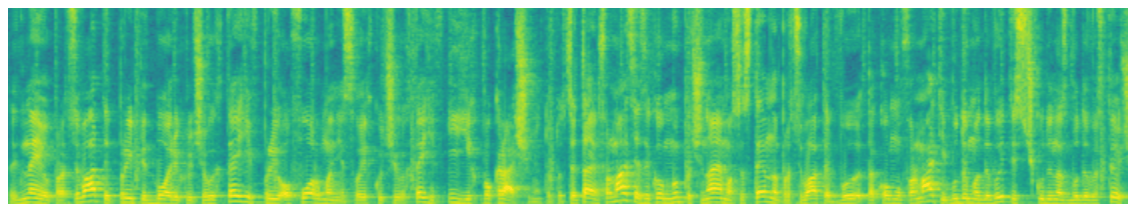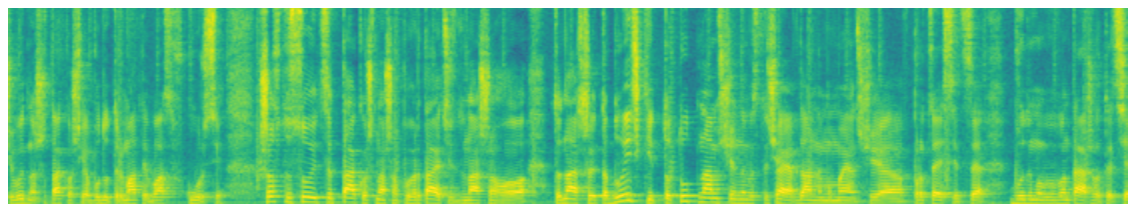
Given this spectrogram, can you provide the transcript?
нею працювати при підборі ключових тегів, при оформленні своїх ключових тегів і їх покращенню. Тобто це та інформація, з якою ми починаємо системно працювати в такому форматі. Будемо дивитись, куди нас буде вести. Очевидно, що також я буду тримати вас в курсі. Що стосується також нашого, повертаючись до нашого до нашої таблички, то тут нам ще не вистачає в даний момент. Ще в процесі це будемо вивантажувати цю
